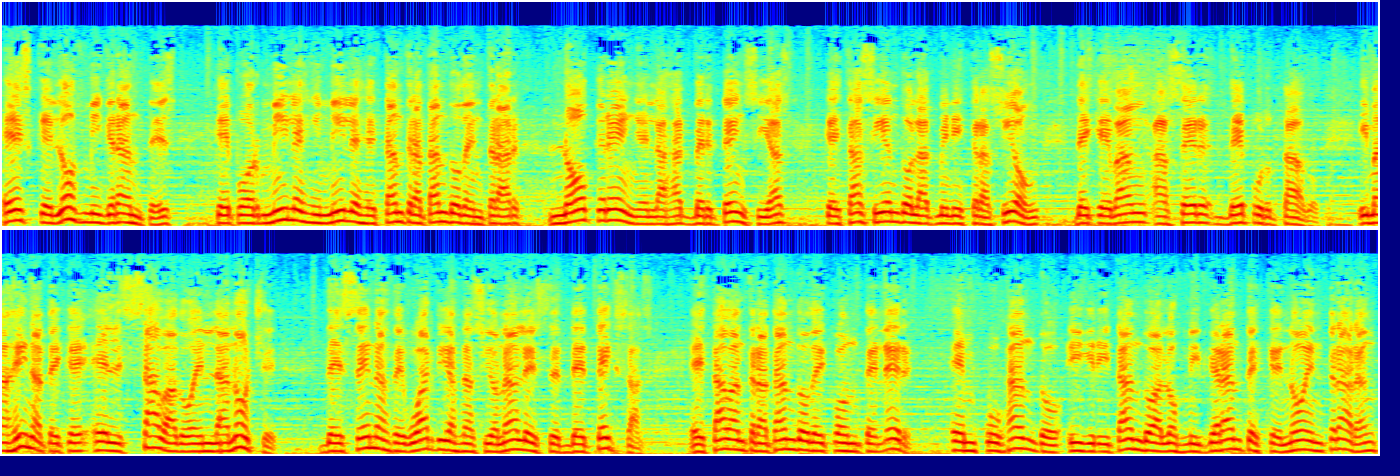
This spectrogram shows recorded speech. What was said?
es que los migrantes que por miles y miles están tratando de entrar no creen en las advertencias que está haciendo la administración de que van a ser deportados. Imagínate que el sábado en la noche decenas de guardias nacionales de Texas estaban tratando de contener, empujando y gritando a los migrantes que no entraran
